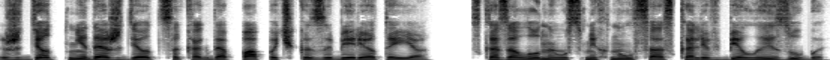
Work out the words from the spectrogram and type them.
Ждет не дождется, когда папочка заберет ее», — сказал он и усмехнулся, оскалив белые зубы.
